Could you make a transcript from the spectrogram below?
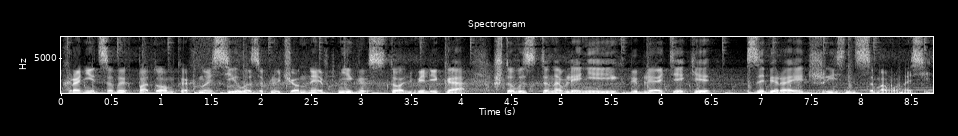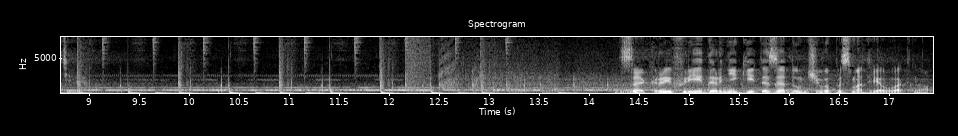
хранится в их потомках, но сила, заключенная в книгах, столь велика, что восстановление их в библиотеке забирает жизнь самого носителя. Закрыв ридер, Никита задумчиво посмотрел в окно.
